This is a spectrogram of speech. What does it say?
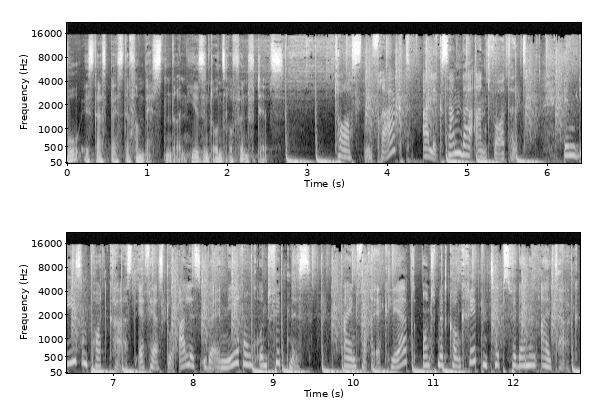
wo ist das Beste vom Besten drin. Hier sind unsere fünf Tipps. Thorsten fragt, Alexander antwortet. In diesem Podcast erfährst du alles über Ernährung und Fitness. Einfach erklärt und mit konkreten Tipps für deinen Alltag.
